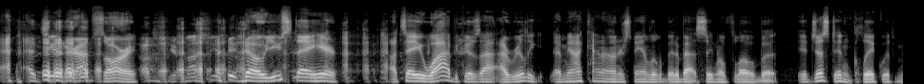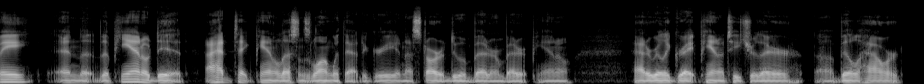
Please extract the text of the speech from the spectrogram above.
Junior, I'm sorry. no, you stay here. I'll tell you why, because I, I really, I mean, I kind of understand a little bit about signal flow, but it just didn't click with me, and the, the piano did. I had to take piano lessons along with that degree, and I started doing better and better at piano. Had a really great piano teacher there, uh, Bill Howard,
